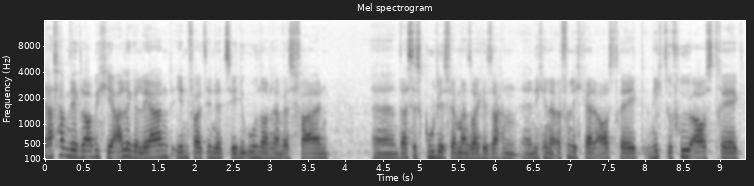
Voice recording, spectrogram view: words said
das haben wir, glaube ich, hier alle gelernt, jedenfalls in der CDU Nordrhein-Westfalen, äh, dass es gut ist, wenn man solche Sachen äh, nicht in der Öffentlichkeit austrägt, nicht zu früh austrägt.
